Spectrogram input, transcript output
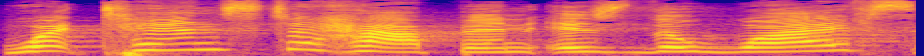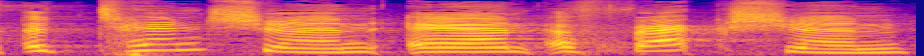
What tends to happen is the wife's attention and affection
